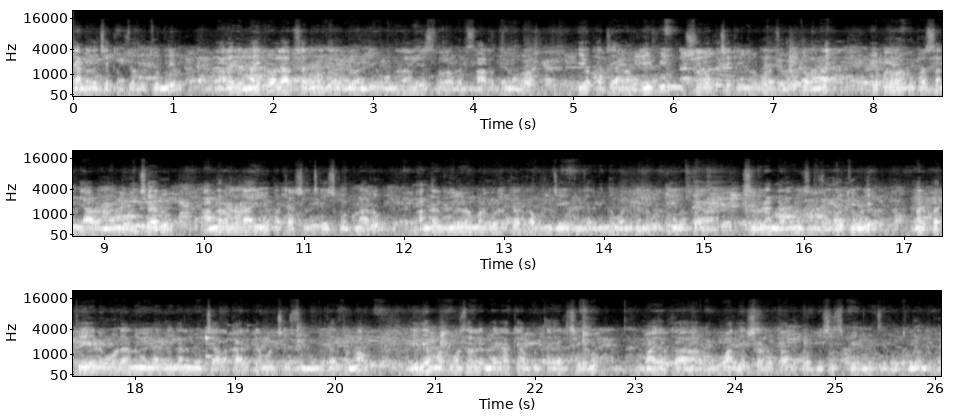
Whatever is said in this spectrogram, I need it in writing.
జనరల్ చెకప్ జరుగుతుంది. అలాగే మైక్రో ల్యాబ్స్ అధినేతటువంటి ఉంగరాల ఈశ్వరరావు గారి సారథ్యంలో ఈ యొక్క బీపీ షుగర్ చెకింగ్లు కూడా జరుగుతూ ఉన్నాయి. ఇప్పటివరకు ప్రస్తుతానికి యాభై మంది వచ్చారు. అందరూ కూడా ఈ యొక్క టెస్టులు చేసుకుంటున్నారు అందరూ వీరు వెంబడి కూడా కబుర్లు చేయడం జరిగింది. ఒంటి గంట వరకు ఈ యొక్క శిబిరాన్ని నిర్వహించడం జరుగుతుంది. మరి ప్రతి ఏడు కూడాను ఈ విధంగా మేము చాలా కార్యక్రమాలు చేస్తూ ముందుకెళ్తున్నాం. ఇదే మొట్టమొదటిసారిగా మెగా క్యాంపులు తయారు చేయడం మా యొక్క ఉపాధ్యక్షుడు తాలూకు మిషన్స్ పేరు మీద జరుగుతున్నందుకు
